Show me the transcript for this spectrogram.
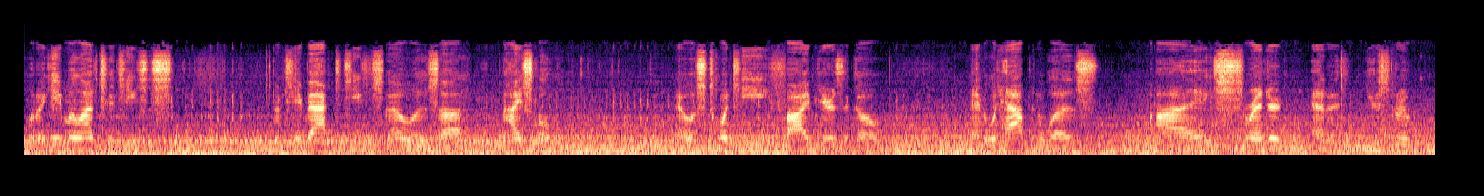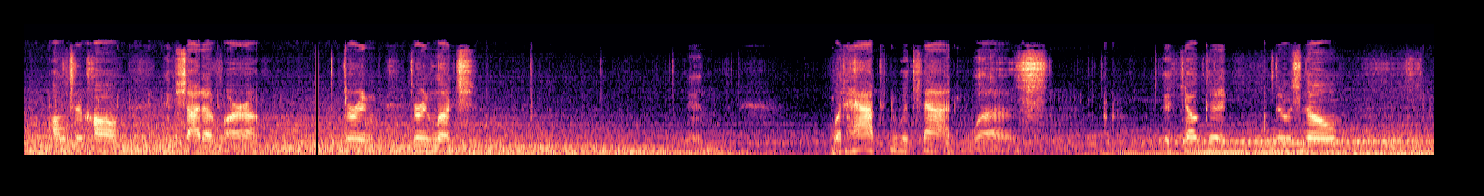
when I gave my life to Jesus. I came back to Jesus. That was uh, in high school. That was 25 years ago. And what happened was I surrendered at a youth group altar call inside of our uh, during during lunch. And what happened with that was it felt good. There was no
